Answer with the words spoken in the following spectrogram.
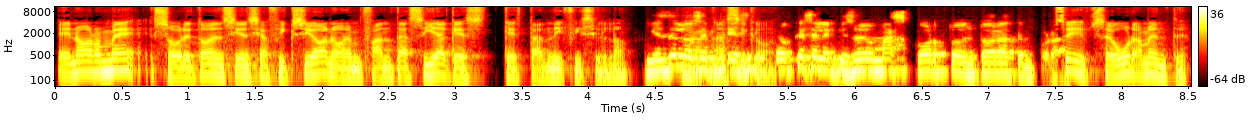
enorme, sobre todo en ciencia ficción o en fantasía, que es, que es tan difícil, ¿no? Y es de los episodios, creo que es el episodio más corto en toda la temporada. Sí, seguramente,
